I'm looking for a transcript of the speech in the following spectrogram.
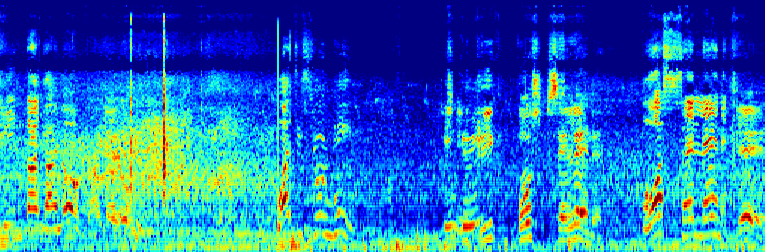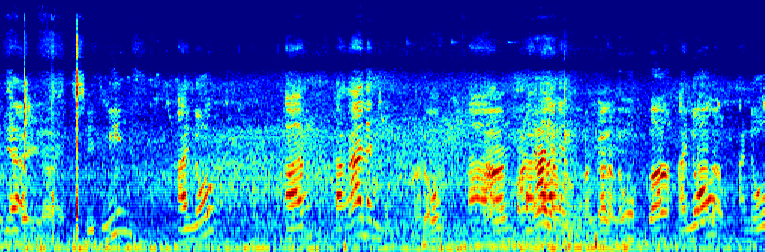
in Tagalog. What is your name? In, In Greek, post selene. Boss Selene. Yes, Yeah. very nice. It means ano ang pangalan mo? Ano? Ang Ang pangalan mo. Pangalan mo. ba? Ano ano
